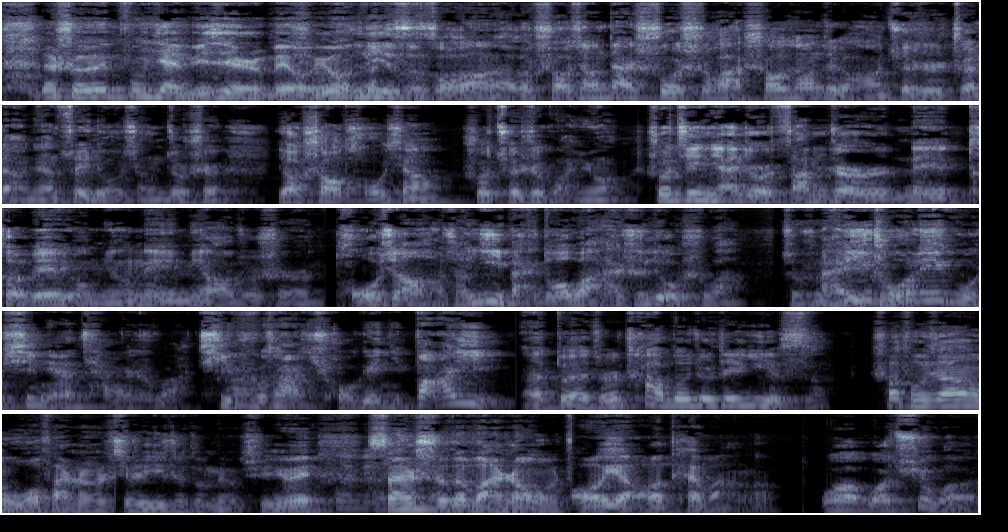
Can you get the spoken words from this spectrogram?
那说明封建迷信是没有用的。栗子走到哪都烧香，但说实话，烧香这个好像确实是这两年最流行，就是要烧头香，说确实管用。说今年就是咱们这儿那特别有名那一庙，就是头香好像一百多万还是六十万，就是买一柱。哩咕哩咕新年财是吧？替菩萨求给你八亿。哎，对，就是差不多就这意思。烧头香，我反正其实一直都没有去，因为三十的晚上我熬夜熬得太晚了。我我去过，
